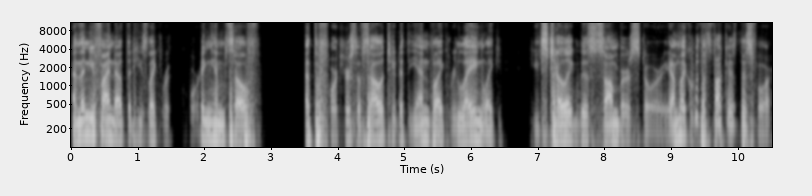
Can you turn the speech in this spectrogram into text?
And then you find out that he's like himself at the Fortress of Solitude at the end, like relaying, like he's telling this somber story. I'm like, who the fuck is this for?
